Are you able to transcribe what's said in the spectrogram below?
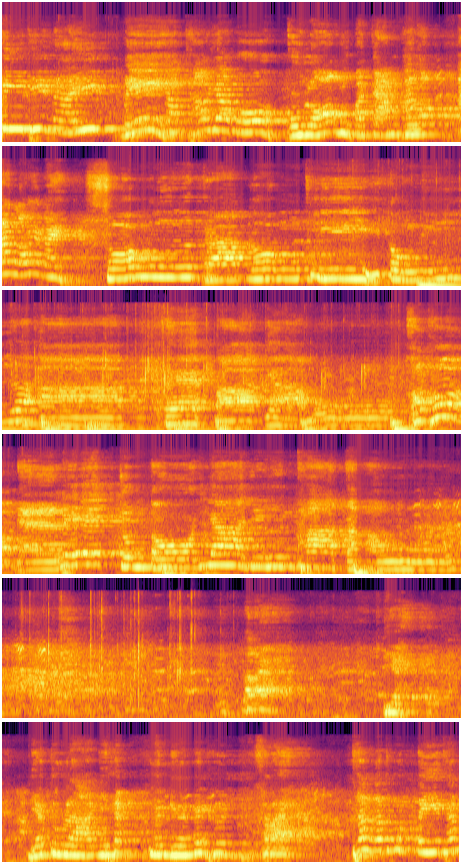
มีที่ไหน มีกับเท้ายาโม กูร้องอยู่ประจำกูอะร้อง สองมือกราบลงที่ตรงเนื้ออาแค่ปากย่าโม ขอโทษแก่เล็กจนโตย่ายืนท่าเก่า อะไรอะเดี๋ยวเดี๋ยวตุลาเนี่ยเงินเดือนไม่ขึ้น ทำไมท่านรัฐมนตรีท่าน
